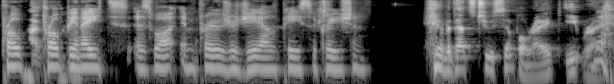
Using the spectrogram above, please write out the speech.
pro, propionate is what improves your GLP secretion. Yeah, but that's too simple, right? Eat right.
